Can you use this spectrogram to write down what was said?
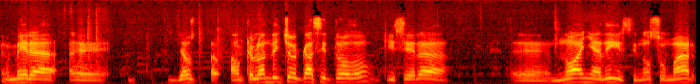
Mira, eh, ya, aunque lo han dicho casi todo, quisiera no añadir, sino sumar,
